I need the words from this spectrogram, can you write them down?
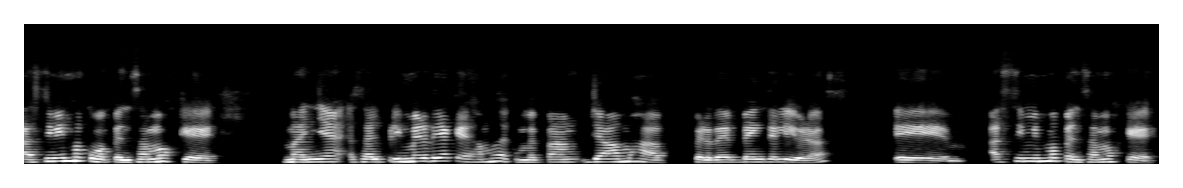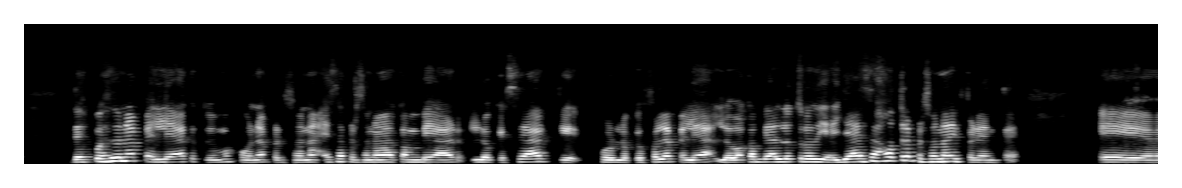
asimismo, como pensamos que mañana, o sea, el primer día que dejamos de comer pan, ya vamos a perder 20 libras. Eh, asimismo, pensamos que después de una pelea que tuvimos con una persona, esa persona va a cambiar lo que sea que por lo que fue la pelea, lo va a cambiar el otro día. Ya esa es otra persona diferente. Eh,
